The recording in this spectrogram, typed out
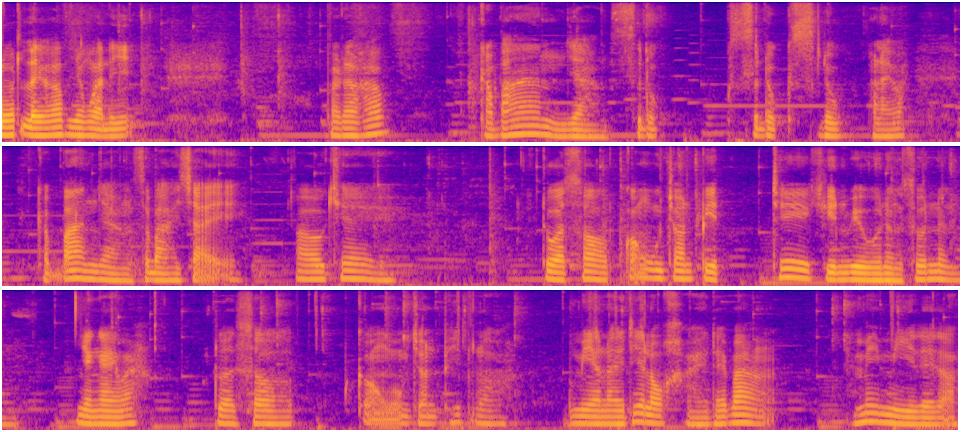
รถเลยครับจังวะนี้ ไปแล้วครับ กลับบ้านอย่างสนุกสนุกสนุกอะไรวะ กลับบ้านอย่างสบายใจ โอเค ตรวจสอบกล้องวงจรปิดที่คินวิว101ยังไงวะ ตรวจสอบกล้องวงจรปิดเหรอ มีอะไรที่เราขายได้บ้าง ไม่มีเลยเหรอ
